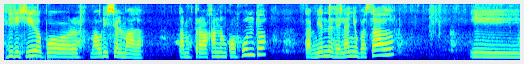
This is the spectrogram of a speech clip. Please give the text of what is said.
dirigido por Mauricio Almada. Estamos trabajando en conjunto, también desde el año pasado. Y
